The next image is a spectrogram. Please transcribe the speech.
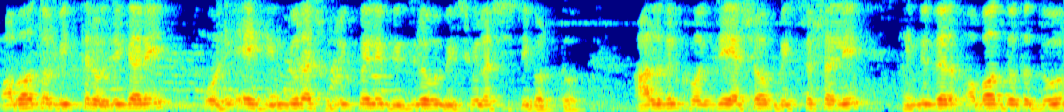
অবাধ বৃত্তের অধিকারী ও এই হিন্দুরা সুযোগ পেলে বিদ্রোহ বিশৃঙ্খলা সৃষ্টি করত। আলুদ্দিন খলজি এসব বৃত্তশালী হিন্দুদের অবাধ্যতা দূর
